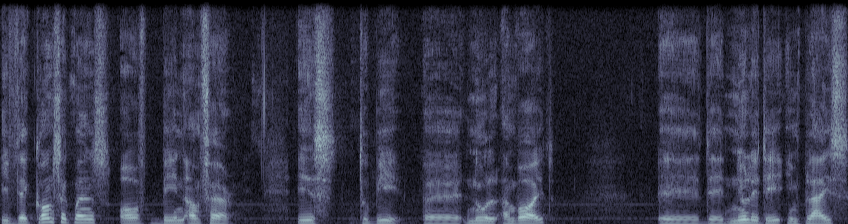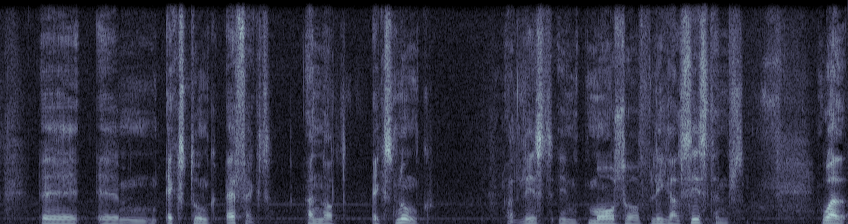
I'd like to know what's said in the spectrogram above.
if the consequence of being unfair is to be uh, null and void, uh, the nullity implies uh, um, ex tunc effect and not ex nunc, at least in most of legal systems. Well,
